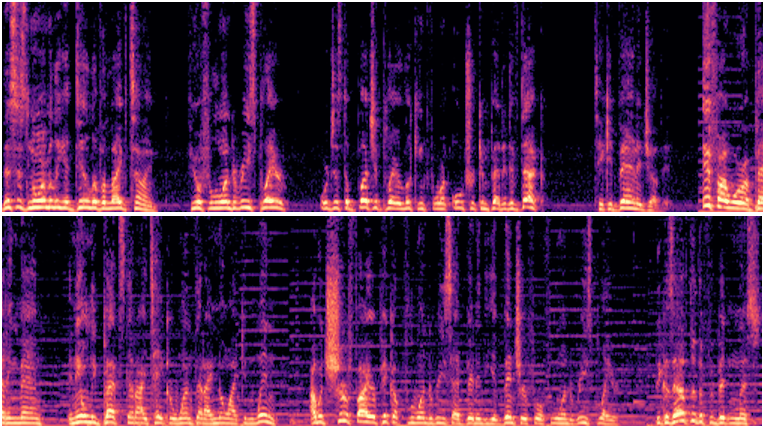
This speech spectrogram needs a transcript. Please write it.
This is normally a deal of a lifetime. If you're a Floowandereeze player or just a budget player looking for an ultra competitive deck, take advantage of it. If I were a betting man and the only bets that I take are ones that I know I can win, I would surefire pick up Floowandereeze Advinity Adventure for a Floowandereeze player because after the Forbidden List,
